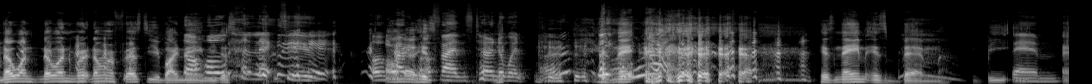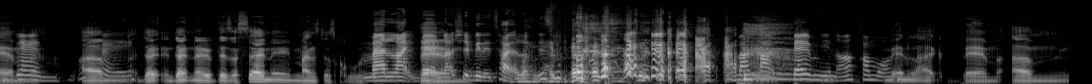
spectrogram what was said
No one, no one, no one refers to you by The name. whole just collective of Oh, Harry no, Potter his- fans turned and went, huh? his name. his name is Bem. B E Bem. M. Bem. Um, don't don't know if there's a surname. Man's just called. Man like Ben. Bem. That should be the title of this. Book. Man like Bem, you know, come on. Men like Bem. Um,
